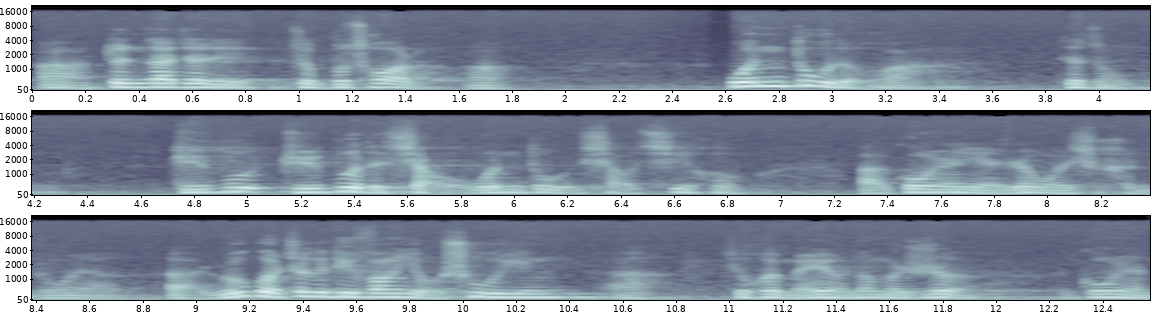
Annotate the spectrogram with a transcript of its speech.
啊，蹲在这里就不错了啊。温度的话，这种局部局部的小温度、小气候啊，工人也认为是很重要的啊。如果这个地方有树荫啊，就会没有那么热。工人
